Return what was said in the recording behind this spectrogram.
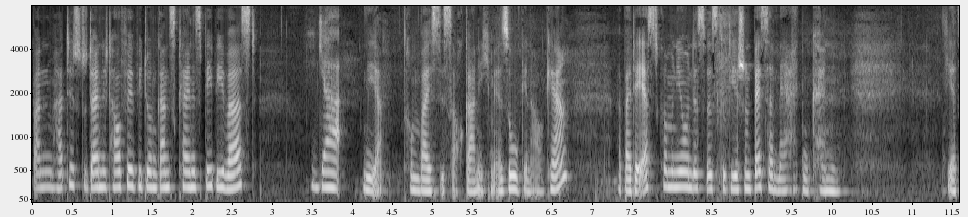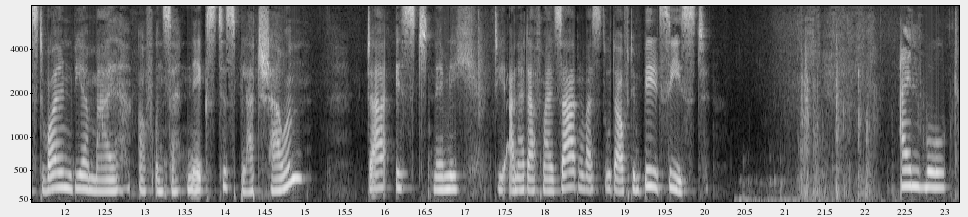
Wann hattest du deine Taufe, wie du ein ganz kleines Baby warst? Ja. Ja, darum weißt du es auch gar nicht mehr so genau, gell? Aber bei der Erstkommunion, das wirst du dir schon besser merken können. Jetzt wollen wir mal auf unser nächstes Blatt schauen. Da ist nämlich, die Anna darf mal sagen, was du da auf dem Bild siehst. Ein Boot.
